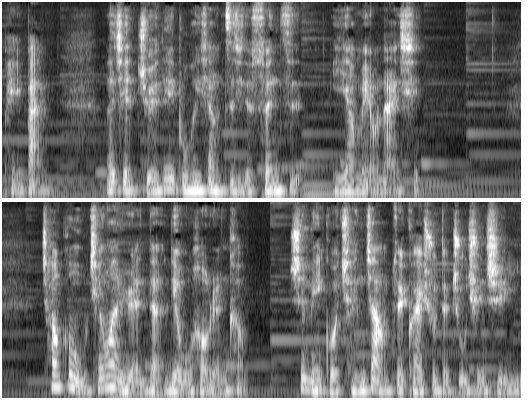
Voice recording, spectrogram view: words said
陪伴，而且绝对不会像自己的孙子一样没有耐心。超过五千万人的六五后人口，是美国成长最快速的族群之一。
